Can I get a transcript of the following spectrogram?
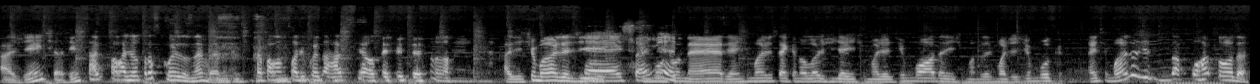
a gente, a gente sabe falar de outras coisas, né, velho? A gente tá falando só de coisa racial, sem ter, não. A gente manja de, É isso aí de a gente manja de tecnologia, a gente manja de moda, a gente manja, manja de música, a gente manja de, da porra toda.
